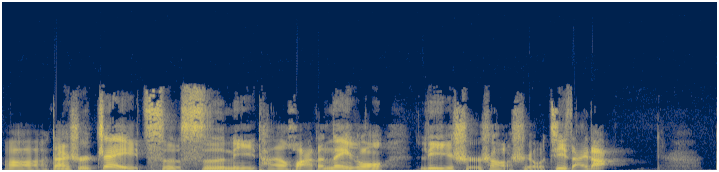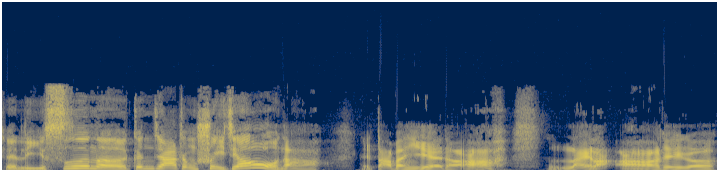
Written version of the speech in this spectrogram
啊，但是这次私密谈话的内容，历史上是有记载的。这李斯呢，跟家正睡觉呢，这大半夜的啊，来了啊，这个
